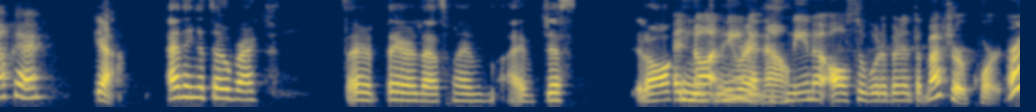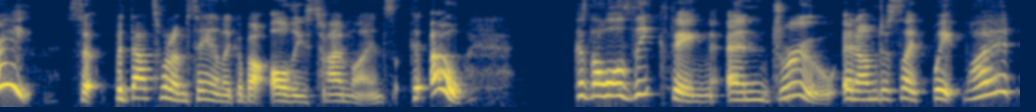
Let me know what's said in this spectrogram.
Okay. Yeah, I think it's Obrecht. There, there. That's my. I've just it all came And not to me Nina, right now. Nina also would have been at the Metro Court. Right. So, but that's what I'm saying, like about all these timelines. Oh, because the whole Zeke thing and Drew, and I'm just like, wait, what?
